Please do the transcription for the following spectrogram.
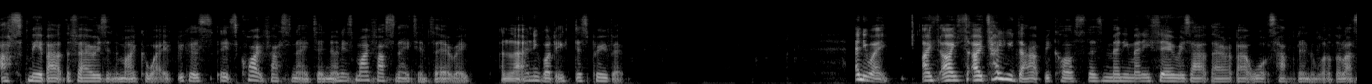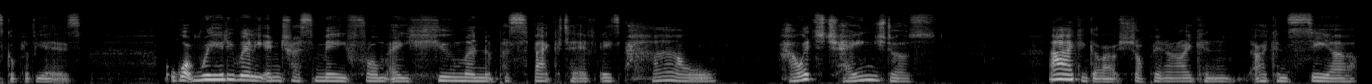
ask me about the fairies in the microwave because it's quite fascinating and it's my fascinating theory and let anybody disprove it. Anyway, I, I, I tell you that because there's many, many theories out there about what's happened in the world the last couple of years. What really, really interests me from a human perspective is how how it's changed us. I can go out shopping and I can I can see a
